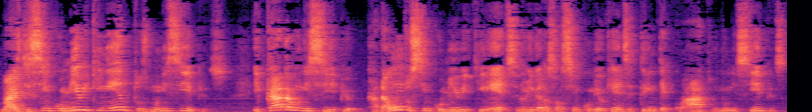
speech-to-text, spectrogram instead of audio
mais de 5.500 municípios. E cada município, cada um dos 5.500, se não me engano são 5.534 municípios,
